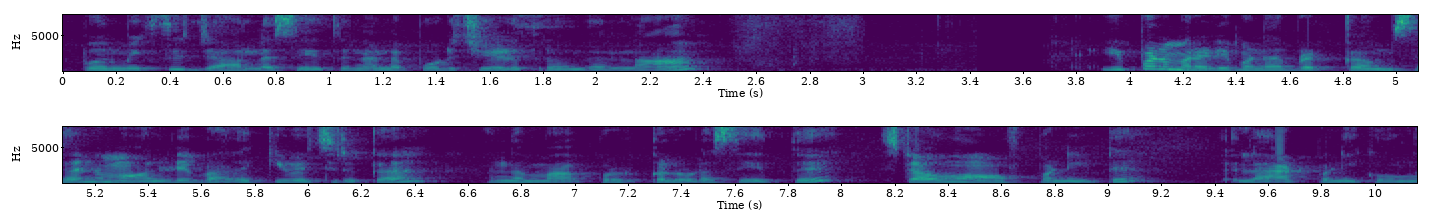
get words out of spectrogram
இப்போ ஒரு மிக்ஸி ஜாரில் சேர்த்து நல்லா பொடிச்சு எடுத்துகிட்டு வந்துடலாம். இப்போ நம்ம ரெடி பண்ண பிரெட் க்ரம்ஸை நம்ம ஆல்ரெடி வதக்கி வச்சுருக்க அந்த ம பொருட்களோட சேர்த்து ஸ்டவ் ஆஃப் பண்ணிவிட்டு இதில் ஆட் பண்ணிக்கோங்க.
